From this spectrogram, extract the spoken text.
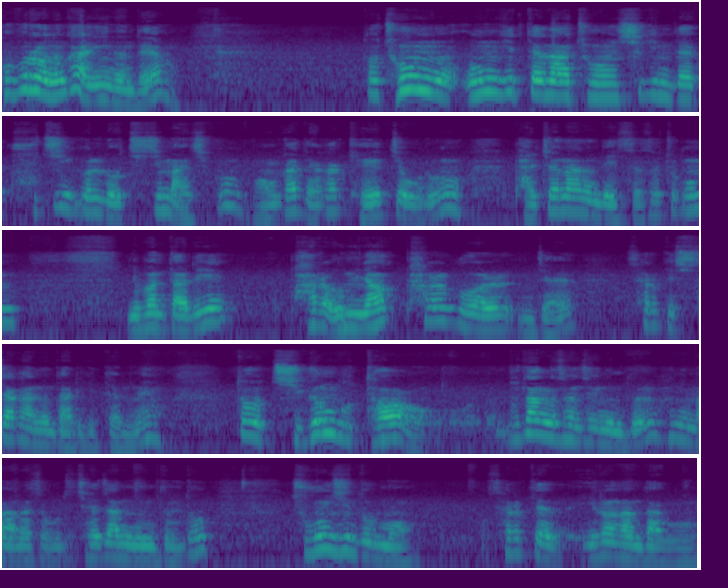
호불호는 갈리는데요. 또 좋은 운기 때나 좋은 시기인데 굳이 이걸 놓치지 마시고 뭔가 내가 계획적으로 발전하는 데 있어서 조금 이번 달이 8월 음력 8월 9월 이제 새롭게 시작하는 달이기 때문에요. 또 지금부터 무당 선생님들 흔히 말해서 우리 제자님들도 죽은 신도 뭐 새롭게 일어난다고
